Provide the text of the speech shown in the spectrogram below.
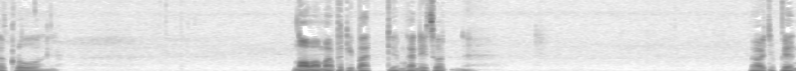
สักครู่น้อมเอามาปฏิบัติเตรียมกันที่สุดไม่ว่าจะเป็น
